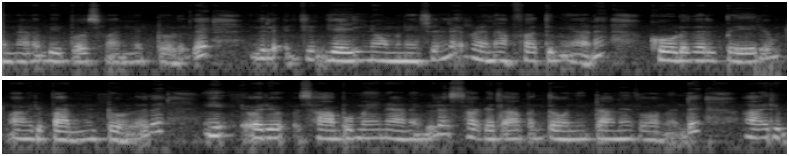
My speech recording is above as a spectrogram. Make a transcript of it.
എന്നാണ് ബിഗ് ബോസ് പറഞ്ഞിട്ടുള്ളത്. ഇതിൽ ജയിൽ നോമിനേഷനിൽ റിന ഫാത്തിമയാണ് കൂടുതൽ പേരും അവർ പറഞ്ഞിട്ടുള്ളത്. ഈ ഒരു സാബുമേനാണെങ്കിൽ സഹതാപം തോന്നിയിട്ടാണ് തോന്നുന്നുണ്ട്. ആരും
